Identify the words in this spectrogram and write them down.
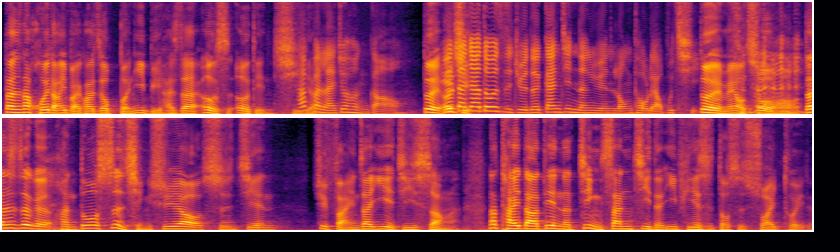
但是它回档一百块之后，本益比还是在二十二点七。它本来就很高。对，而且大家都一直觉得干净能源龙头了不起。对，没有错哦。但是这个很多事情需要时间去反映在业绩上啊。那台达电呢，近三季的 EPS 都是衰退的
